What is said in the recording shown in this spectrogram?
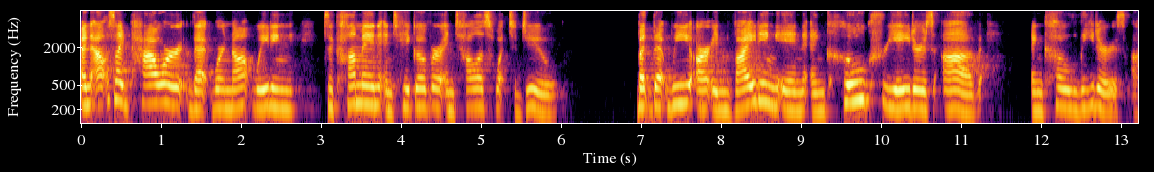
An outside power that we're not waiting to come in and take over and tell us what to do, but that we are inviting in and co creators of and co leaders of.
